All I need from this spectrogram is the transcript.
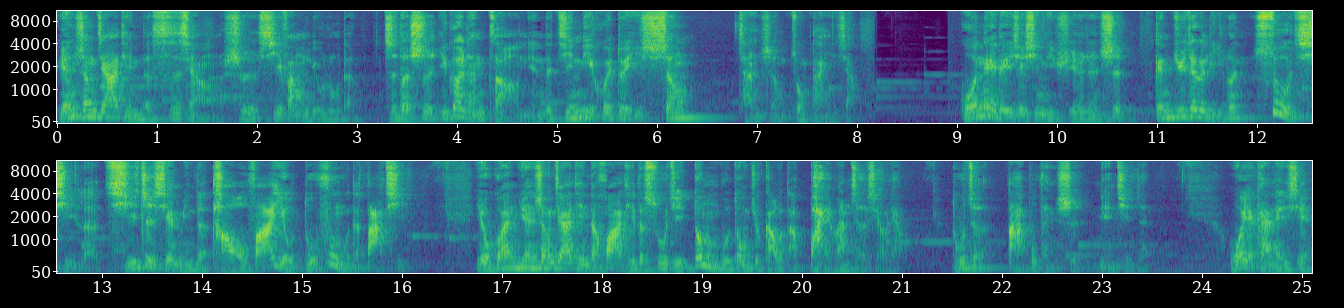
原生家庭的思想是西方流入的，指的是一个人早年的经历会对一生产生重大影响。国内的一些心理学人士根据这个理论，竖起了旗帜鲜明的讨伐有毒父母的大旗。有关原生家庭的话题的书籍，动不动就高达百万册销量，读者大部分是年轻人。我也看了一些，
